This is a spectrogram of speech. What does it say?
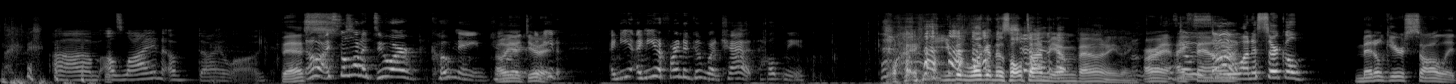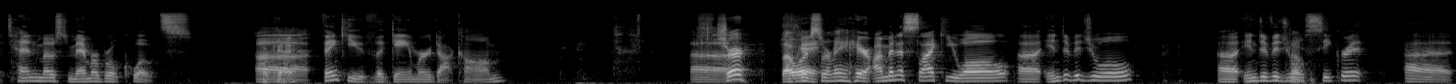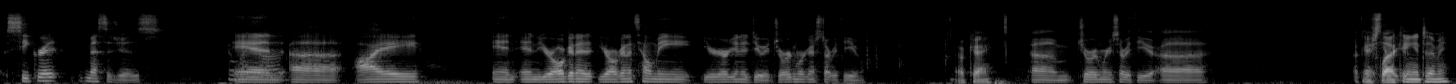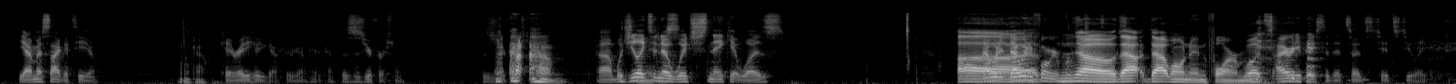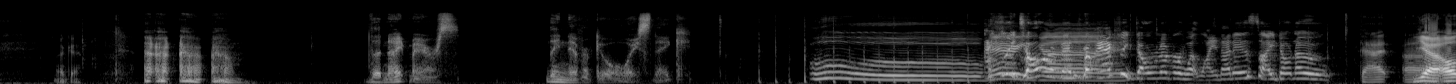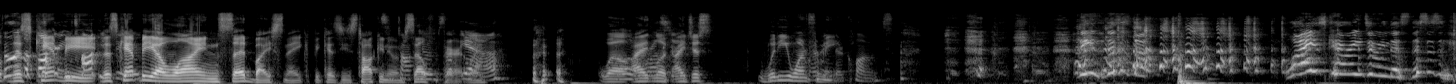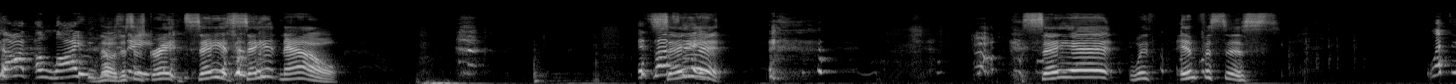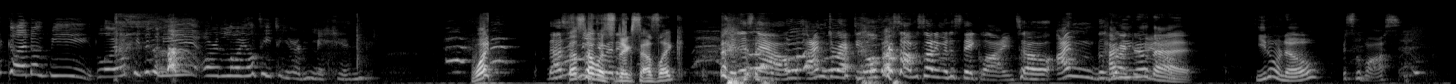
Um, a line of dialogue. Best. No, I still want to do our code name. Oh, yeah, do I it. Need, I need. I need to find a good one. Chat, help me. Why? You've been looking this whole time. You haven't found anything. All right, I found suck. You want to circle? Metal Gear Solid 10 most memorable quotes. Uh, Okay. thank you, thegamer.com. Uh, Sure, that works for me. Here, I'm gonna slack you all uh, individual, uh, individual Oh. secret, uh, secret messages, Oh and uh, I, and and you're all gonna you're all gonna tell me you're gonna do it. Jordan, we're gonna start with you. Okay. Um, Jordan, we're gonna start with you. Uh, okay, You're slacking it to me. Yeah, I'm gonna slack it to you. Okay. Okay, ready? Here you go. Here we go. Here we go. This is your first one. This is your first one. Um, would you like to me know just- which snake it was? Uh, would- that would inform your performance No, that side. that won't inform. Well, it's I already pasted it, so it's it's too late. Okay. the nightmares. They never go away, Snake. Ooh. I actually don't remember. I actually don't remember what line that is, so I don't know. That uh, yeah, oh, this the fuck are can't be this to? can't be a line said by Snake because he's talking to Talking himself, himself- apparently. Yeah. Well, Oh, I look. I just. What do you want from me? they're clones. These- this is not. Why is Kerry doing this? This is not a line. No, for this is great. Say it. Say it now. It's not Say Snake. it. Say it with emphasis. What's it gonna be? Loyalty to me or loyalty to your mission? What? That's, That's not what doing Snake It. sounds like. it is now. I'm directing. Well, first off, it's not even a Snake line, so I'm the How do you know now. that? You don't know. It's the boss.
